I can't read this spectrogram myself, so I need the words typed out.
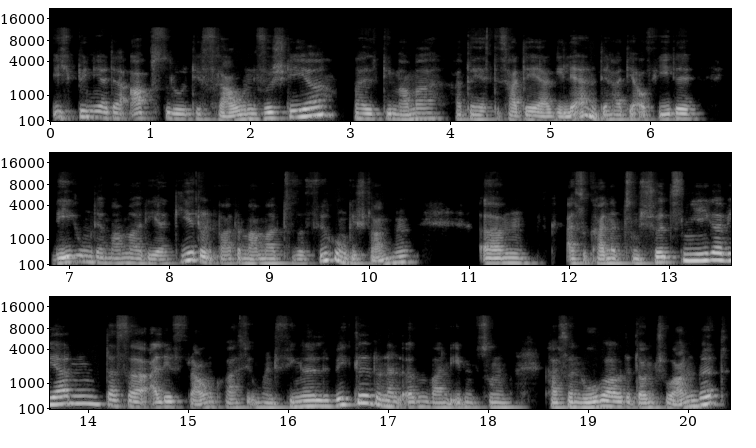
ich bin ja der absolute Frauenversteher, weil die Mama hat er, das hat er ja gelernt, der hat ja auf jede Regung der Mama reagiert und war der Mama zur Verfügung gestanden. Ähm, also kann er zum Schürzenjäger werden, dass er alle Frauen quasi um den Finger wickelt und dann irgendwann eben zum Casanova oder Don Juan wird.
